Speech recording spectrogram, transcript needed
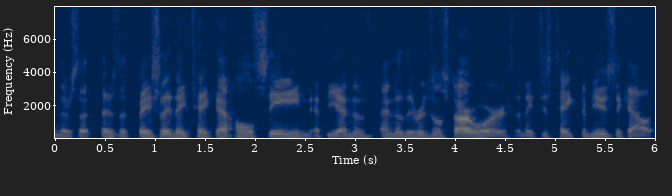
And there's a there's a basically they take that whole scene at the end of end of the original Star Wars and they just take the music out.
